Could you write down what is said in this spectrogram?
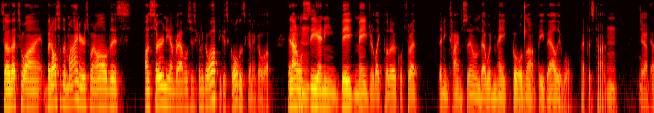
So that's why, but also the miners, when all this uncertainty unravels, is going to go up because gold is going to go up. And I don't Mhm. see any big major like political threat anytime soon that would make gold not be valuable at this time. Mm, yeah. Yeah.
